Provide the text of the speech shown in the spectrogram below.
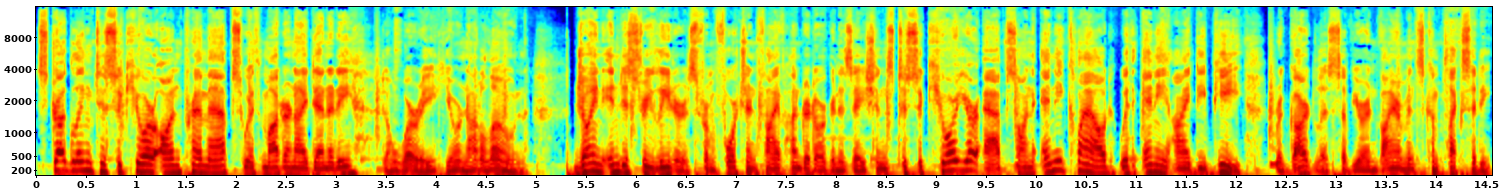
Struggling to secure on prem apps with modern identity? Don't worry, you're not alone. Join industry leaders from Fortune 500 organizations to secure your apps on any cloud with any IDP, regardless of your environment's complexity.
